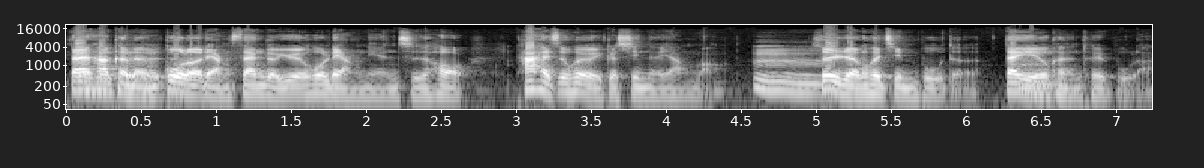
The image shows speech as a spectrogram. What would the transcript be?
但是他可能过了两三个月或两年之后，他还是会有一个新的样貌。嗯，所以人会进步的，但也有可能退步啦。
